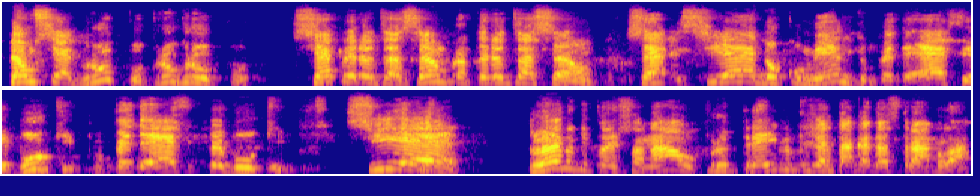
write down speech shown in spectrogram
Então, se é grupo, para o grupo. Se é periodização, para periodização. Se é, se é documento, PDF, e-book, para o PDF, para e-book. Se é plano de personal, para o treino que já está cadastrado lá.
